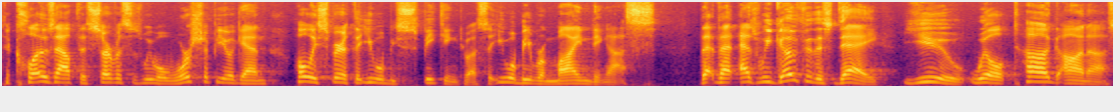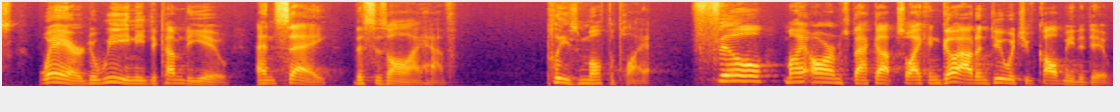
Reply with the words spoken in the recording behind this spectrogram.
to close out this service, as we will worship you again, Holy Spirit, that you will be speaking to us, that you will be reminding us that, that as we go through this day, you will tug on us. Where do we need to come to you and say, this is all I have. Please multiply it. Fill my arms back up so I can go out and do what you've called me to do.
